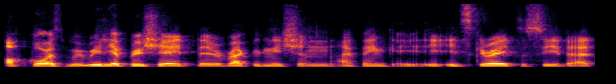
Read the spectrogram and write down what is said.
of course, we really appreciate the recognition. I think it's great to see that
